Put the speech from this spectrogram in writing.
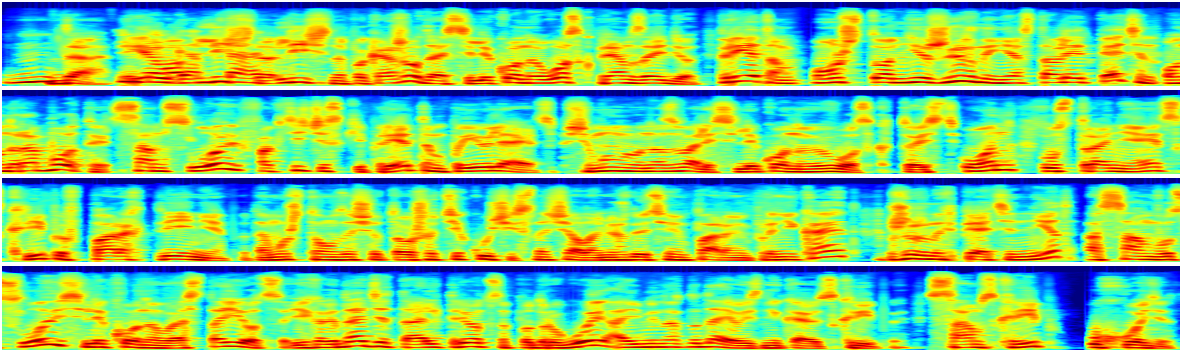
Да. Я вам Интрига, лично, так. лично покажу, да, силиконовый воск прям зайдет. При этом он что не жирный, не оставляет пятен, он работает. Сам слой фактически при этом появляется. Почему мы его назвали силиконовый воск? То есть он устраняет скрипы в парах трения, потому что он за счет того, что текучий сначала между этими парами проникает, жирных пятен нет, а сам вот слой силиконовый остается. И когда деталь трется по другой, а именно тогда и возникают скрипы. Сам скрип уходит.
